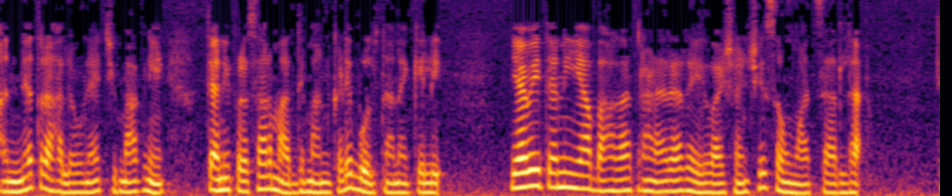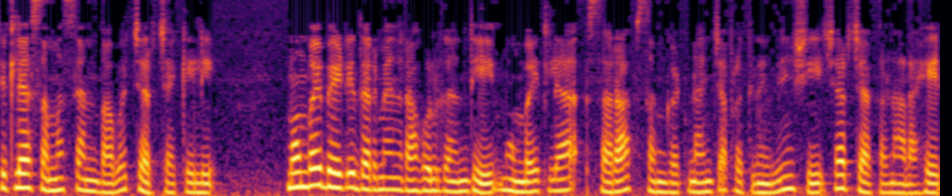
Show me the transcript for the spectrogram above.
अन्यत्र हलवण्याची मागणी त्यांनी प्रसारमाध्यमांकडे बोलताना केली. यावेळी त्यांनी या भागात राहणाऱ्या रहिवाशांशी संवाद साधला. तिथल्या समस्यांबाबत चर्चा केली. मुंबई भेटीदरम्यान राहुल गांधी मुंबईतल्या सराफ संघटनांच्या प्रतिनिधींशी चर्चा करणार आहेत.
